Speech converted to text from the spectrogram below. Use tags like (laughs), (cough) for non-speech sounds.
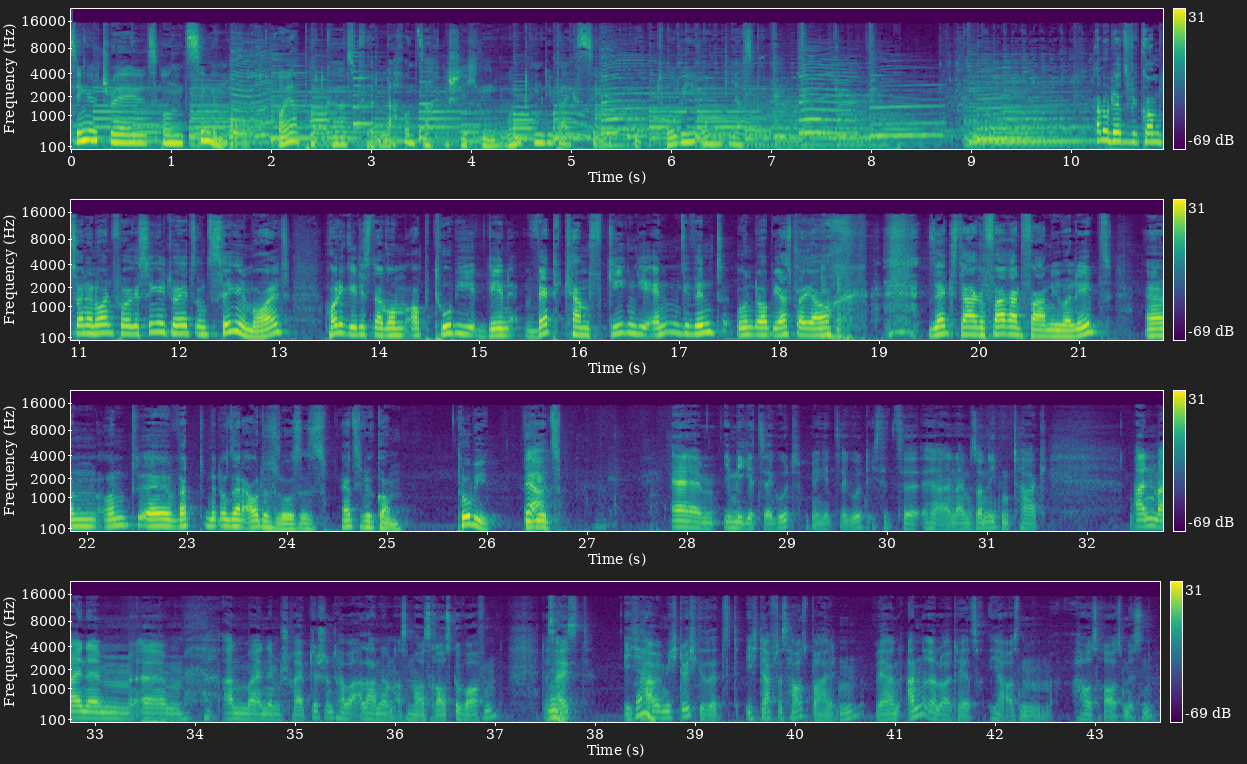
Single Trails und Single Mode, euer Podcast für Lach- und Sachgeschichten rund um die Bikeszene mit Tobi und Jasper. Hallo und herzlich willkommen zu einer neuen Folge Single Trails und Single Malt. Heute geht es darum, ob Tobi den Wettkampf gegen die Enten gewinnt und ob Jasper ja auch (laughs) sechs Tage Fahrradfahren überlebt ähm, und äh, was mit unseren Autos los ist. Herzlich willkommen. Tobi, wie Ja. geht's? Ähm, ja, mir geht's sehr gut. Mir geht's sehr gut. Ich sitze hier an einem sonnigen Tag an meinem, ähm, an meinem Schreibtisch und habe alle anderen aus dem Haus rausgeworfen. Das heißt, ich habe mich durchgesetzt. Ich darf das Haus behalten, während andere Leute jetzt hier aus dem Haus raus müssen.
